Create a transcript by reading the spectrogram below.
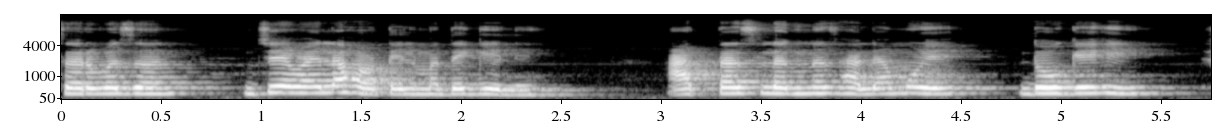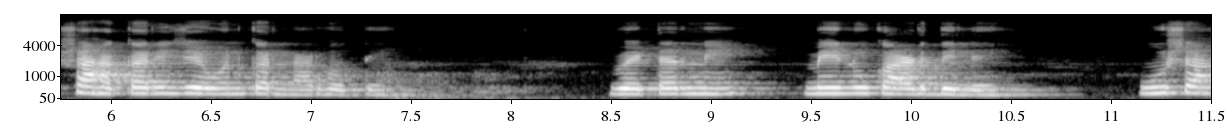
सर्वजण जेवायला हॉटेलमध्ये गेले. आत्ताच लग्न झाल्यामुळे दोघेही शाकाहारी जेवण करणार होते. वेटरने मेनू कार्ड दिले. उषा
